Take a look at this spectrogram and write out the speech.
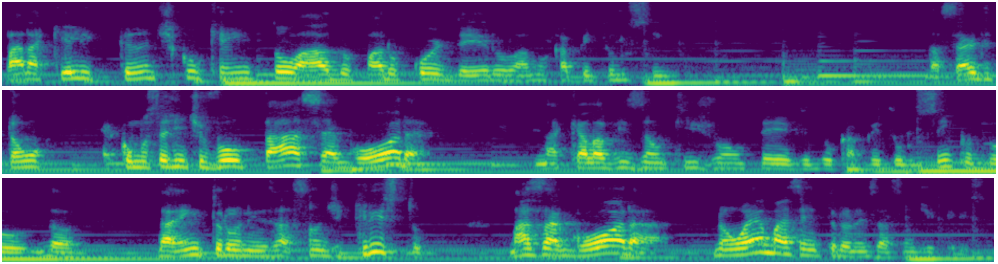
para aquele cântico que é entoado para o cordeiro lá no capítulo 5. Tá certo? Então é como se a gente voltasse agora naquela visão que João teve do capítulo 5, do, do, da entronização de Cristo, mas agora não é mais a entronização de Cristo.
